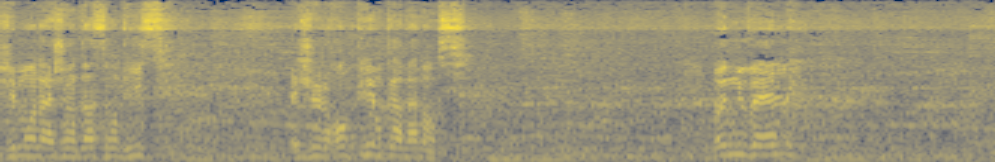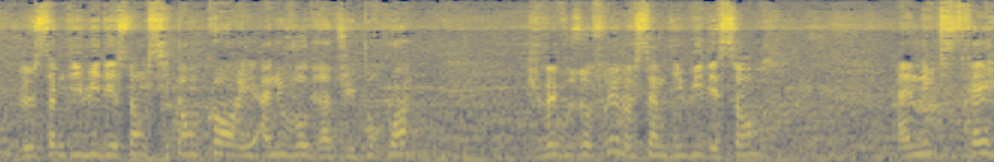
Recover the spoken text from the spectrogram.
J'ai mon agenda 110 et je le remplis en permanence. Bonne nouvelle, le samedi 8 décembre, c'est encore et à nouveau gratuit. Pourquoi? Je vais vous offrir le samedi 8 décembre un extrait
